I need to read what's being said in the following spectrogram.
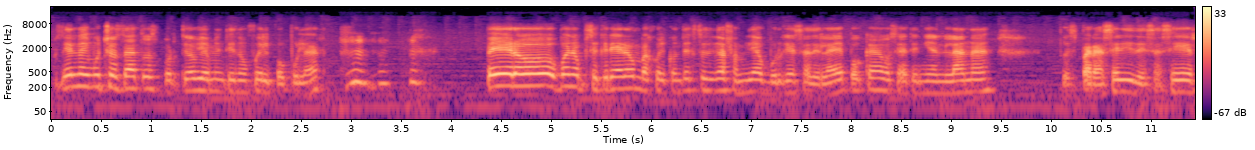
Pues de él no hay muchos datos porque obviamente no fue el popular. Pero bueno, pues se crearon bajo el contexto de una familia burguesa de la época, o sea, tenían lana pues para hacer y deshacer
